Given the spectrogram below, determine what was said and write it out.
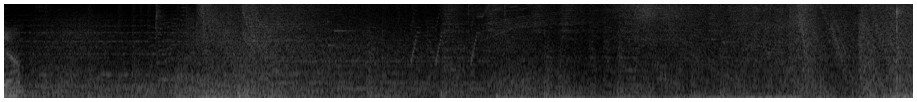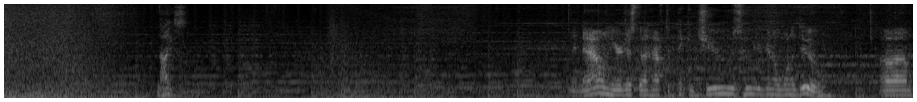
Yeah. Nice. And now you're just gonna have to pick and choose who you're gonna want to do. Um,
